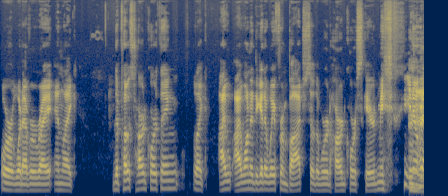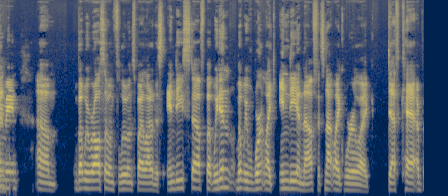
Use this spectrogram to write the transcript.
or whatever, right? And like the post hardcore thing, like I I wanted to get away from botch, so the word hardcore scared me. you know mm-hmm. what I mm-hmm. mean? Um, but we were also influenced by a lot of this indie stuff, but we didn't but we weren't like indie enough. It's not like we're like Death Cab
